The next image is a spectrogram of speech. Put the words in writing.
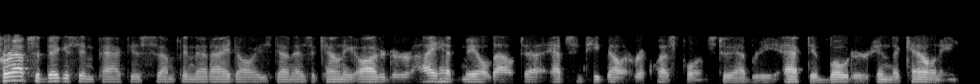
perhaps the biggest impact is something that I'd always done as a county auditor. I had mailed out uh, absentee ballot request forms to every active voter in the county.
